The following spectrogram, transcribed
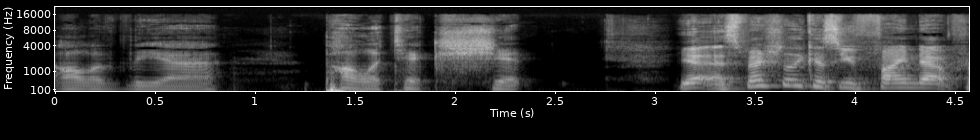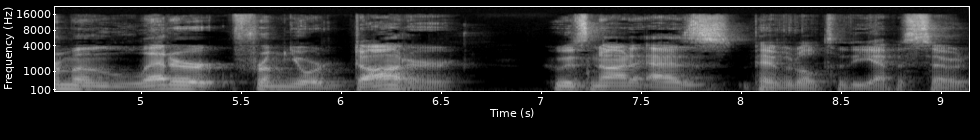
all of the uh politics shit. Yeah, especially because you find out from a letter from your daughter, who is not as pivotal to the episode.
